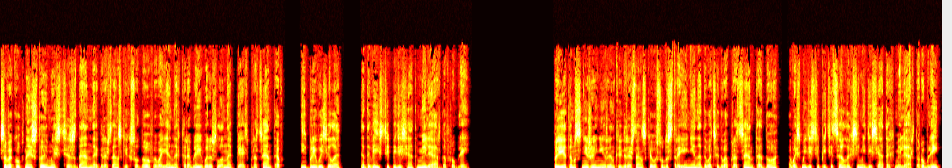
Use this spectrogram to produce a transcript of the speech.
Совокупная стоимость сданных гражданских судов и военных кораблей выросла на 5% и превысила 250 миллиардов рублей. При этом снижение рынка гражданского судостроения на 22% до 85,7 миллиарда рублей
